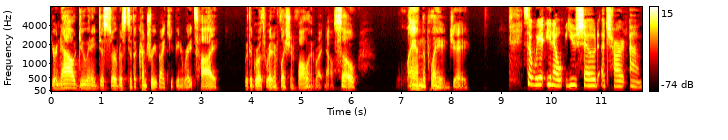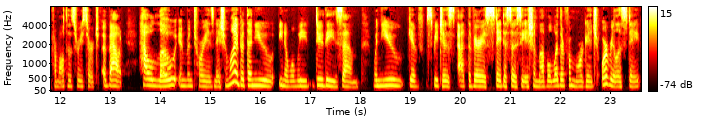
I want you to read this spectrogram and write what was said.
You're now doing a disservice to the country by keeping rates high with the growth rate of inflation falling right now. So land the plane, Jay. So we, you know, you showed a chart um, from Altos Research about how low inventory is nationwide. But then you, you know, when we do these, um, when you give speeches at the various state association level, whether for mortgage or real estate,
